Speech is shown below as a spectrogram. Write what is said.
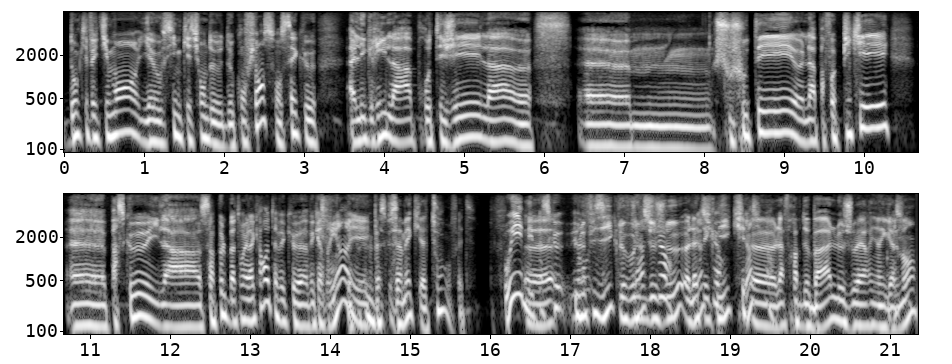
Donc effectivement, il y a aussi une question de, de confiance. On sait que Allegri l'a protégé, l'a euh, euh, chouchouté, euh, l'a parfois piqué, euh, parce que il a, c'est un peu le bâton et la carotte avec euh, avec Adrien. Et Parce que c'est un mec qui a tout en fait. Oui, mais parce Euh, que le physique, le volume de sûr, jeu, la sûr, technique, sûr. euh, la frappe de balle, le jeu aérien également.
